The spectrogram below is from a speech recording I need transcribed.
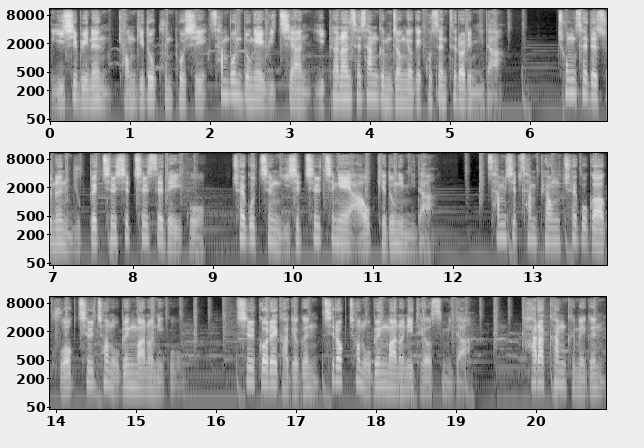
20위는 경기도 군포시 삼본동에 위치한 이편한 세상 금정역의 코센트럴입니다. 총 세대 수는 677세대이고 최고층 27층에 9개 동입니다. 33평 최고가 9억 7천5백만 원이고 실거래 가격은 7억 1,500만 원이 되었습니다. 하락한 금액은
